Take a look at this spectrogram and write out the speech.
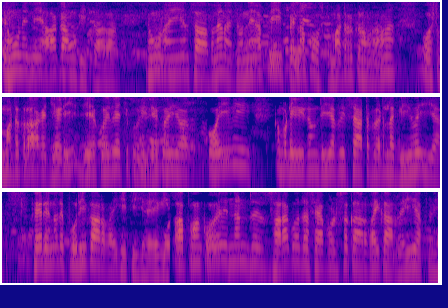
ਤੇ ਹੁਣ ਇਹਨੇ ਆਹ ਕੰਮ ਕੀਤਾ ਵਾ। ਤੇ ਹੁਣ ਅਸੀਂ ਇਨਸਾਫ ਲੈਣਾ ਚਾਹੁੰਦੇ ਆ ਵੀ ਪਹਿਲਾਂ ਪੋਸਟਮਾਰਟਮ ਕਰਾਉਣਾ ਵਾ। ਪੋਸਟਮਾਰਟਮ ਕਰਾ ਕੇ ਜਿਹੜੀ ਜੇ ਕੋਈ ਵਿੱਚ ਕੁੜੀ ਦੇ ਕੋਈ ਕੋਈ ਵੀ ਕੰਪਲੀਟ ਹੁੰਦੀ ਆ ਵੀ ਸਰਟੀਫਿਕੇਟ ਲੱਗੀ ਹੋਈ ਆ ਫਿਰ ਇਹਨਾਂ ਤੇ ਪੂਰੀ ਕਾਰਵਾਈ ਕੀਤੀ ਜਾਏਗੀ। ਆਪਾਂ ਕੋਈ ਇਹਨਾਂ ਨੂੰ ਸਾਰਾ ਕੁਝ ਦੱਸਿਆ ਪੁਲਿਸ ਕਾਰਵਾਈ ਕਰ ਰਹੀ ਆ ਆਪਣੀ?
